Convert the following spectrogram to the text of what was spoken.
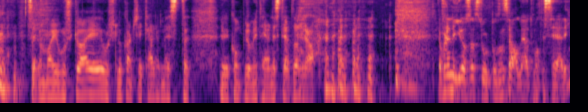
Selv om Majorstua i Oslo kanskje ikke er det mest eh, kompromitterende stedet å dra. Ja, For det ligger også et stort potensial i automatisering?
